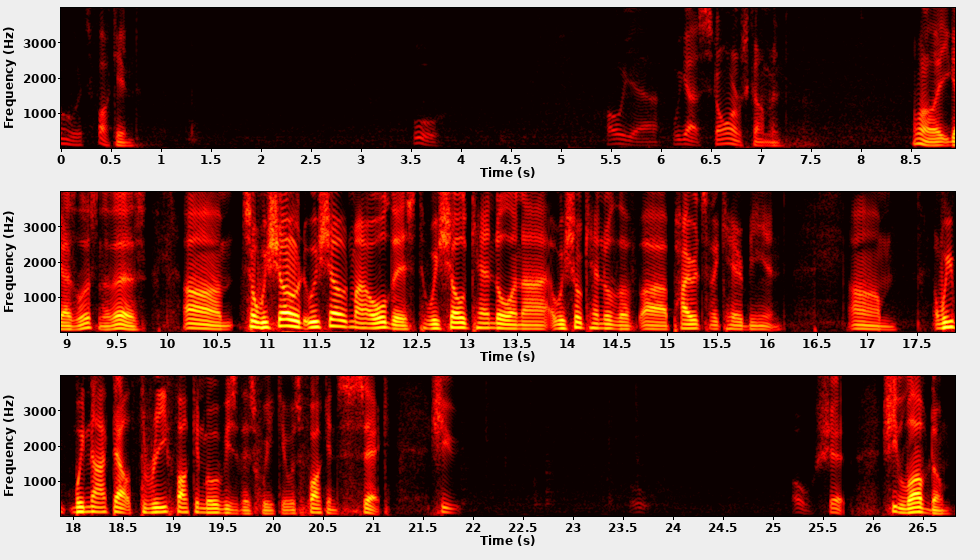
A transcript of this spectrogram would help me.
Ooh, it's fucking. Ooh. Oh yeah, we got storms coming. I'm gonna let you guys listen to this. Um, so we showed we showed my oldest. We showed Kendall and I. We showed Kendall the uh, Pirates of the Caribbean. Um, we we knocked out three fucking movies this week. It was fucking sick. She. Oh shit! She loved them.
